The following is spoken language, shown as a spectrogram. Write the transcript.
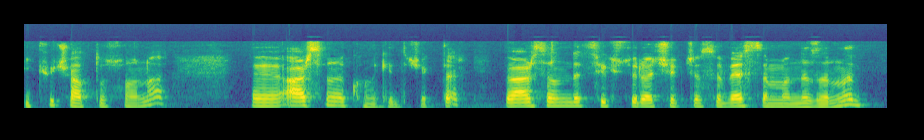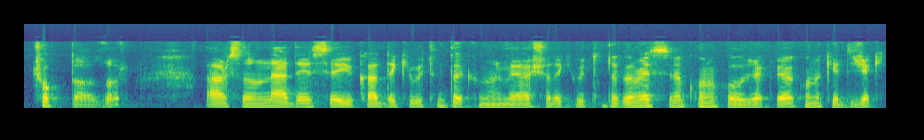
2-3 hafta sonra e, Arsenal'ı konuk edecekler. Ve Arsenal'ın da fikstürü açıkçası West Ham'ın nazarına çok daha zor. Arsenal neredeyse yukarıdaki bütün takımların veya aşağıdaki bütün takımların hepsine konuk olacak veya konuk edecek.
